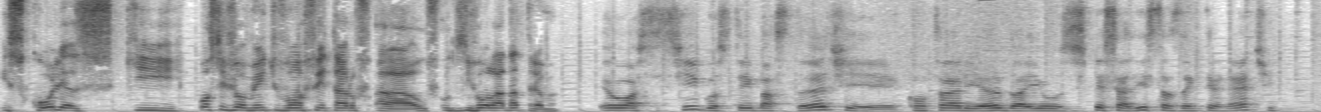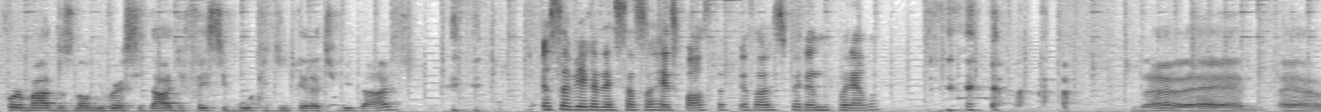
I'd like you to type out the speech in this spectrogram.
escolhas que possivelmente vão afetar o, a, o desenrolar da trama. Eu assisti, gostei bastante, contrariando aí os especialistas da internet, formados na Universidade Facebook de Interatividade. Eu sabia que ia ser a sua resposta, eu tava esperando por ela. né, é, é,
